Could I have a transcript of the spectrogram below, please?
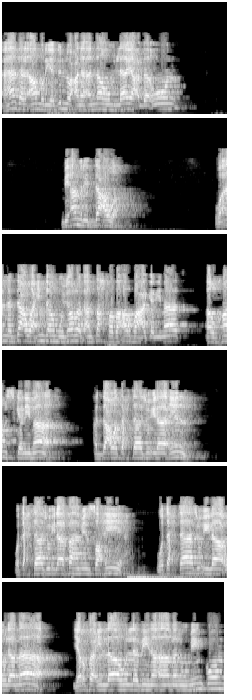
هذا الأمر يدل على أنهم لا يعبؤون بأمر الدعوة. وأن الدعوة عندهم مجرد أن تحفظ أربع كلمات أو خمس كلمات. الدعوة تحتاج إلى علم وتحتاج إلى فهم صحيح وتحتاج إلى علماء. يرفع الله الذين آمنوا منكم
